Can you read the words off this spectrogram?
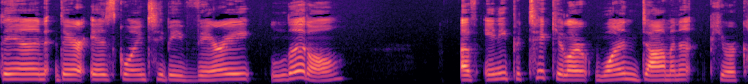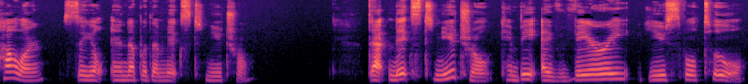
then there is going to be very little of any particular one dominant pure color, so you'll end up with a mixed neutral. that mixed neutral can be a very useful tool.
